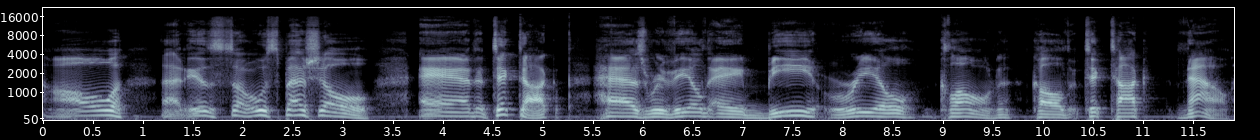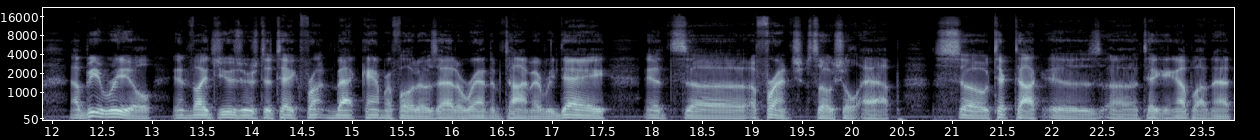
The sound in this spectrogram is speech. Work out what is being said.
Oh, that is so special. And TikTok has revealed a BeReal clone called TikTok Now. Now, BeReal invites users to take front and back camera photos at a random time every day. It's uh, a French social app. So TikTok is uh, taking up on that.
